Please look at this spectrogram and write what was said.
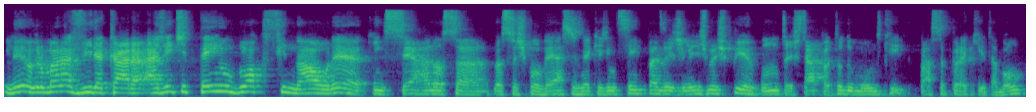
Leandro, maravilha, cara. A gente tem um bloco final, né, que encerra nossa, nossas conversas, né, que a gente sempre faz as mesmas perguntas, tá, para todo mundo que passa por aqui, tá bom?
